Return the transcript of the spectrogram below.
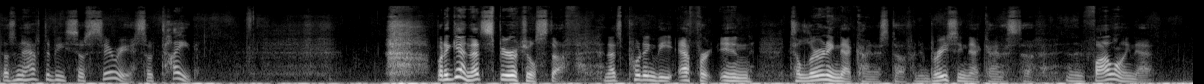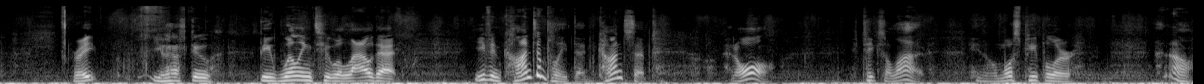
Doesn't have to be so serious, so tight. But again, that's spiritual stuff. And that's putting the effort in to learning that kind of stuff and embracing that kind of stuff and then following that. Right? You have to be willing to allow that, even contemplate that concept at all. It takes a lot. You know, most people are, I don't know,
